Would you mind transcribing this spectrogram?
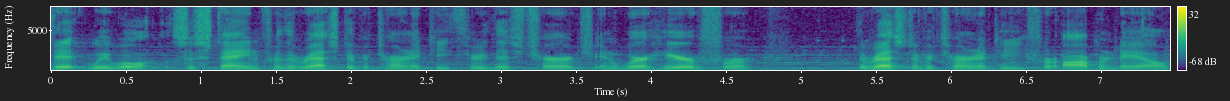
that we will sustain for the rest of eternity through this church. And we're here for the rest of eternity for Auburndale,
